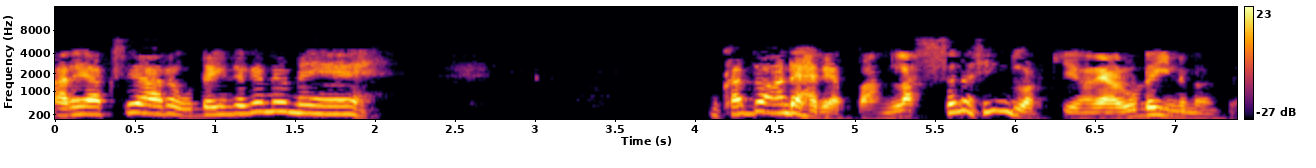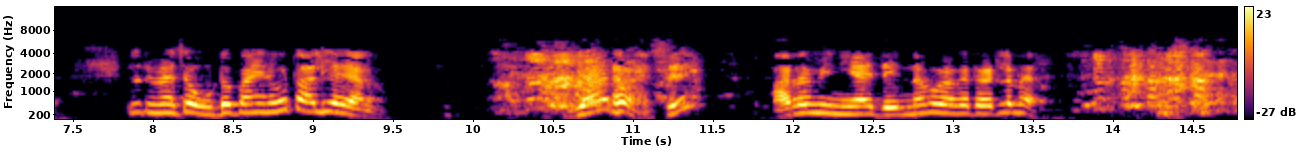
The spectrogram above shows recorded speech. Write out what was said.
අර යක්ෂයා අර උඩ ඉඳගෙන මේ මොකද්ද අඬහැරයක් පාන ලස්සන සින්දුවක් කියනවා. දැන් උඩ ඉන්න මම. ඒකට මම උඩ පයින්නකොට අලියා යනවා. ඊට පස්සේ අර මිනිහයි දෙන්නම ගඟට වැටලා මැරෙනවා.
